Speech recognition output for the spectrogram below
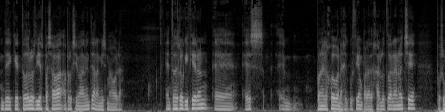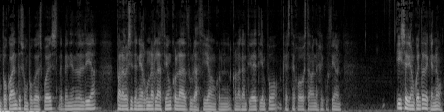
de que todos los días pasaba aproximadamente a la misma hora. Entonces lo que hicieron eh, es em, poner el juego en ejecución para dejarlo toda la noche, pues un poco antes o un poco después, dependiendo del día, para ver si tenía alguna relación con la duración, con, con la cantidad de tiempo que este juego estaba en ejecución. Y se dieron cuenta de que no,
